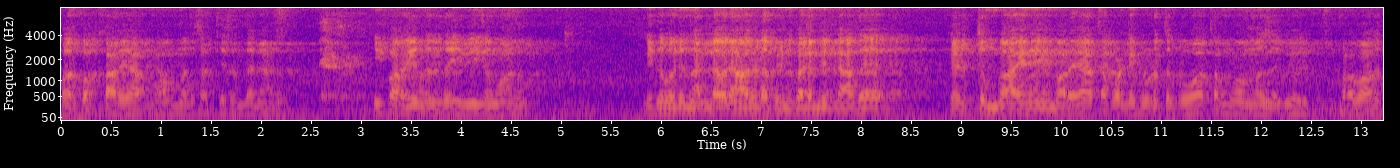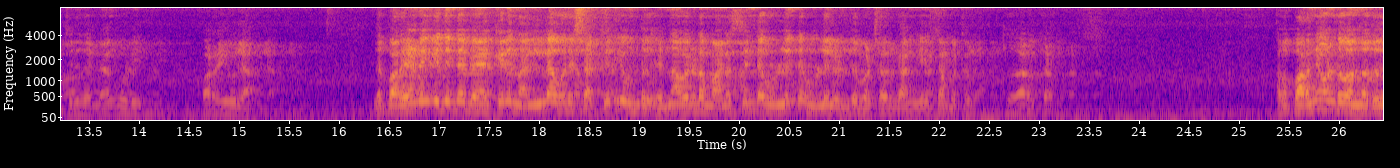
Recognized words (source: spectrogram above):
അവർക്കൊക്കെ അറിയാം മുഹമ്മദ് സത്യസന്ധനാണ്. ഈ പറയുന്നത് ദൈവികമാണ്. ഇത് ഒരു നല്ല ഒരാളുടെ പിൻബലമില്ലാതെ എഴുത്തും വായനയും അറിയാത്ത പള്ളിക്കൂടത്ത് പോകാത്ത മുഹമ്മദ് നബി ഒരു സുപ്രഭാതത്തിൽ ഇതെല്ലാം കൂടി പറയൂല. ഇത് പറയുകയാണെങ്കിൽ ഇതിന്റെ ബാക്കിൽ നല്ല ഒരു ശക്തി ഉണ്ട് എന്ന് അവരുടെ മനസ്സിന്റെ ഉള്ളിന്റെ ഉള്ളിലുണ്ട് പക്ഷെ അവർക്ക് അംഗീകരിക്കാൻ പറ്റില്ല. അത് വേറെ കാര്യം. അപ്പൊ പറഞ്ഞുകൊണ്ട് വന്നത്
